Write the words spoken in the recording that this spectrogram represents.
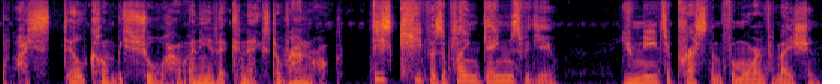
But I still can't be sure how any of it connects to Ranrock. These keepers are playing games with you. You need to press them for more information.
